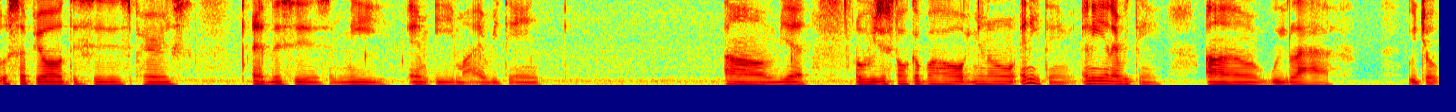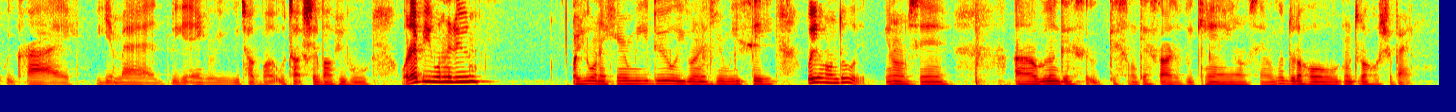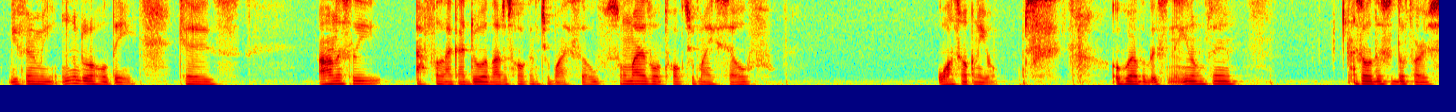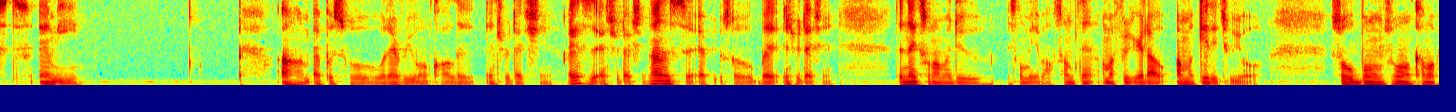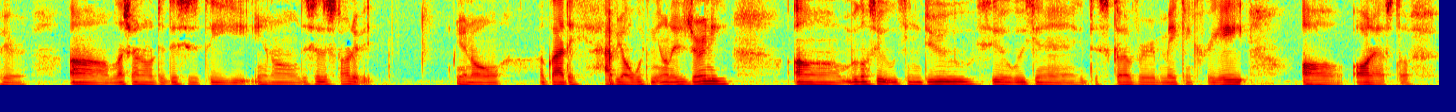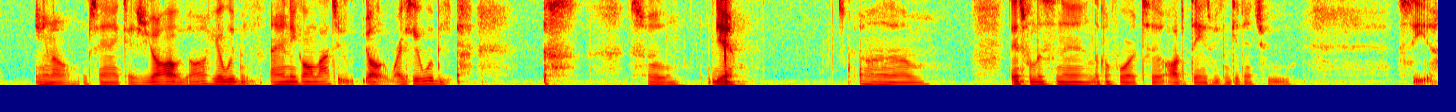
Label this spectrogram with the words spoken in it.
What's up, y'all? This is Paris, and this is me, me, my everything. Um, yeah, we just talk about you know anything, any and everything. Um, we laugh, we joke, we cry, we get mad, we get angry. We talk about we talk shit about people. Whatever you want to do, or you want to hear me do, or you want to hear me say, we gonna do it. You know what I'm saying? Uh, we're gonna get get some guest stars if we can. You know what I'm saying? We're gonna do the whole. We're gonna do the whole shebang. You feel me? I'm gonna do the whole thing, cause honestly, I feel like I do a lot of talking to myself. So I might as well talk to myself while talking to you or whoever listening. You know what I'm saying? So this is the first ME um episode, whatever you want to call it, introduction. I guess it's an introduction, not necessarily episode, but introduction. The next one I'm gonna do is gonna be about something. I'm gonna figure it out. I'm gonna get it to y'all. So boom, I'm gonna come up here um, let y'all know that this is the you know this is the start of it. You know, I'm glad to have y'all with me on this journey. Um, we're gonna see what we can do, see what we can discover, make and create, all all that stuff. You know, what I'm saying, cause y'all y'all here with me. I ain't gonna lie to you, y'all right here with me. so yeah. Um, thanks for listening. Looking forward to all the things we can get into. See ya.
